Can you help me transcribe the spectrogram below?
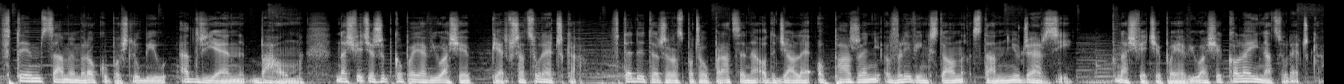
W tym samym roku poślubił Adrienne Baum. Na świecie szybko pojawiła się pierwsza córeczka. Wtedy też rozpoczął pracę na oddziale oparzeń w Livingston, stan New Jersey. Na świecie pojawiła się kolejna córeczka.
